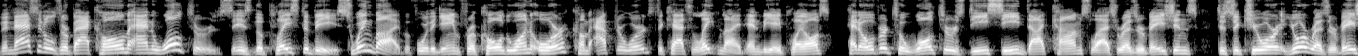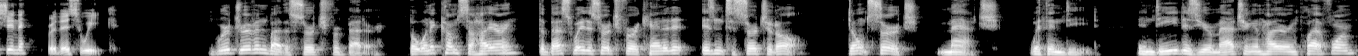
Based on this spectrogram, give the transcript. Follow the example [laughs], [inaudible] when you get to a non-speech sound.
The Nationals are back home, and Walters is the place to be. Swing by before the game for a cold one, or come afterwards to catch late night NBA playoffs. Head over to waltersdc.com slash reservations to secure your reservation for this week. We're driven by the search for better. But when it comes to hiring, the best way to search for a candidate isn't to search at all. Don't search, match with Indeed. Indeed is your matching and hiring platform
